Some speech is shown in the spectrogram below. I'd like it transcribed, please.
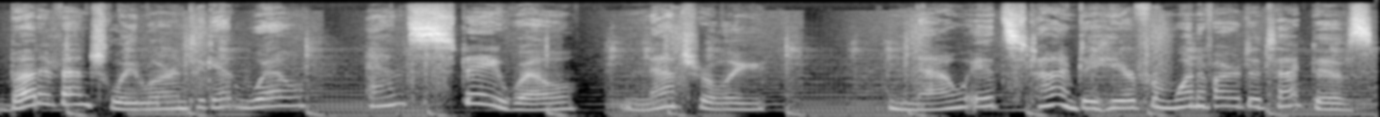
but eventually learn to get well and stay well naturally. Now it's time to hear from one of our detectives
